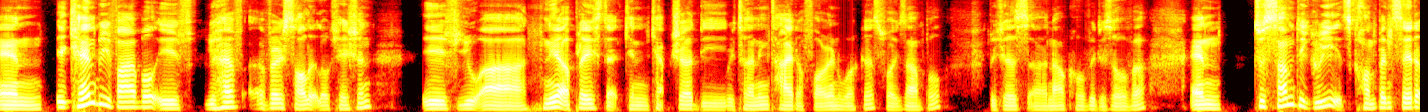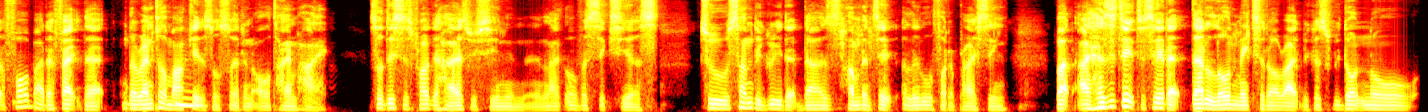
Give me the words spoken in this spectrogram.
And it can be viable if you have a very solid location, if you are near a place that can capture the returning tide of foreign workers, for example, because uh, now COVID is over. And to some degree, it's compensated for by the fact that the rental market mm. is also at an all time high. So this is probably the highest we've seen in, in like over six years to some degree that does compensate a little for the pricing. But I hesitate to say that that alone makes it all right because we don't know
